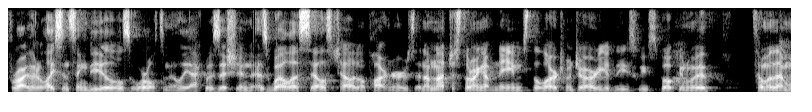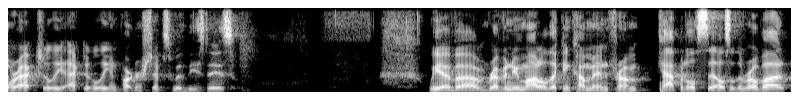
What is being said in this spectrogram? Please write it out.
for either licensing deals or ultimately acquisition, as well as sales channel partners. And I'm not just throwing up names. The large majority of these we've spoken with. Some of them we're actually actively in partnerships with these days. We have a revenue model that can come in from capital, sales of the robot,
